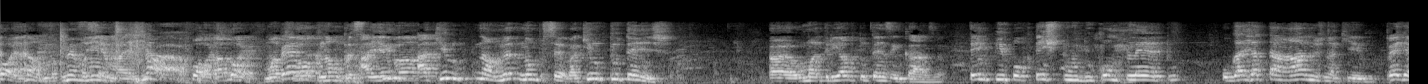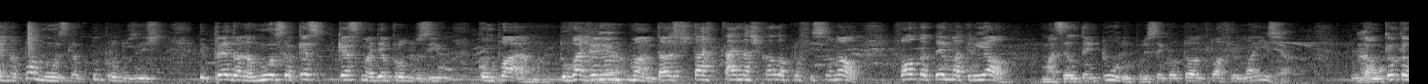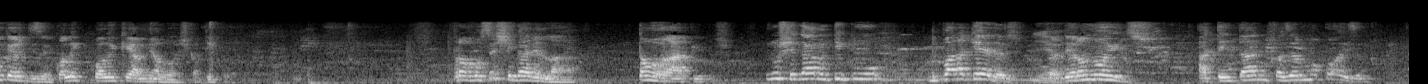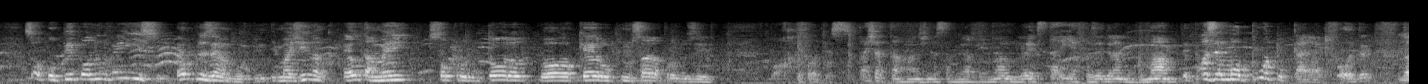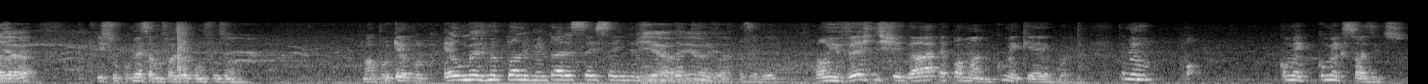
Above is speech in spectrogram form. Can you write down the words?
boy, não, mesmo Sim, assim. mas não, já, pode- boy, uma pessoa que não perceba- Aquilo, aquilo- não, não é perceba. Aquilo que tu tens ah, o material que tu tens em casa. Tem people que tem estúdio completo. O gajo já está há anos naquilo. Pegas na tua música que tu produziste e pega na música que esse, que esse Madia produziu, compara, mano. Tu vais ver, Yeah. mano, estás estás estás na escala profissional. Falta ter material, mas ele tem tudo, por isso é que eu estou a afirmar isso. Yeah. Então, o que, é que eu quero dizer? Qual é, qual é que é a minha lógica? Tipo, para vocês chegarem lá tão rápidos, não chegaram tipo de paraquedas, Yeah. perderam noites, a tentarem fazer uma coisa. Só que o people não vê isso. Eu, por exemplo, im- imagina, eu também sou produtor ou, quero começar a produzir. Porra, foda-se, tá já tá anos nessa merda, o Lex tá aí a fazer grande irmão. Depois é mó puto, caralho, foda-se. A Yeah. Isso começa a me fazer confusão. Mas por quê? Porque eu mesmo estou a alimentar essa, essa energia Yeah, negativa. yeah, yeah. Ao invés de chegar, é para mano, como é que é, boy? Também, como é, como é que se faz isso?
